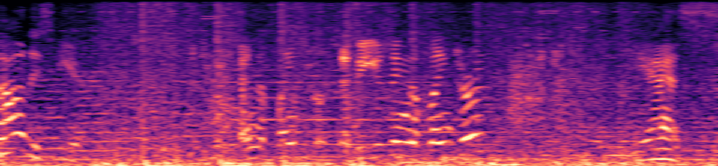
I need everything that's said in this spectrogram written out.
Hassan is here. And the flame turret. Is he using the flame turret? Yes.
